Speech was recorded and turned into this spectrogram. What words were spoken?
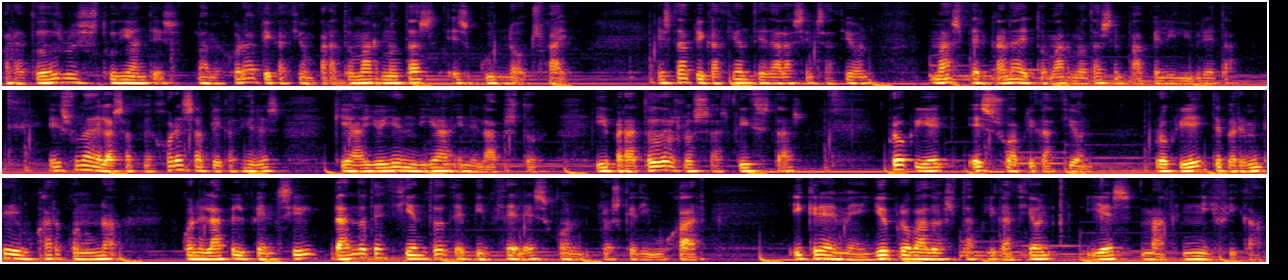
Para todos los estudiantes, la mejor aplicación para tomar notas es GoodNotes 5. Esta aplicación te da la sensación más cercana de tomar notas en papel y libreta. Es una de las mejores aplicaciones que hay hoy en día en el App Store y para todos los artistas Procreate es su aplicación. Procreate te permite dibujar con una con el Apple Pencil dándote cientos de pinceles con los que dibujar. Y créeme, yo he probado esta aplicación y es magnífica.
